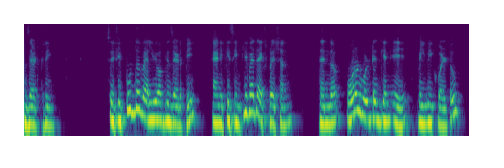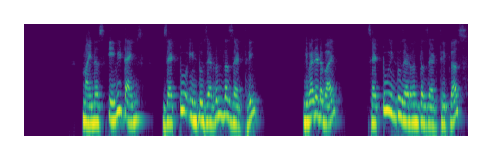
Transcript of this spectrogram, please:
Z3. So if you put the value of the Zp and if you simplify the expression then the overall voltage gain A will be equal to minus AV times Z2 into Z1 plus Z3 divided by Z2 into Z1 plus Z3 plus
